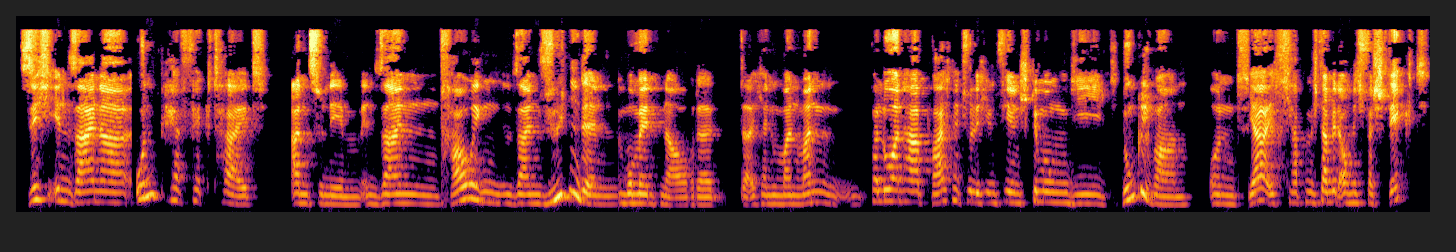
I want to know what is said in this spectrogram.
sich in seiner Unperfektheit anzunehmen, in seinen traurigen, in seinen wütenden Momenten auch. Oder da ich ja nun meinen Mann verloren habe, war ich natürlich in vielen Stimmungen, die, die dunkel waren. Und ja, ich habe mich damit auch nicht versteckt.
